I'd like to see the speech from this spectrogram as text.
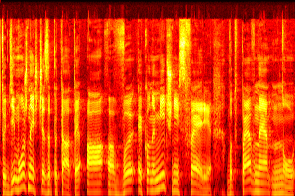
тоді можна ще запитати: а в економічній сфері, от певне ну,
